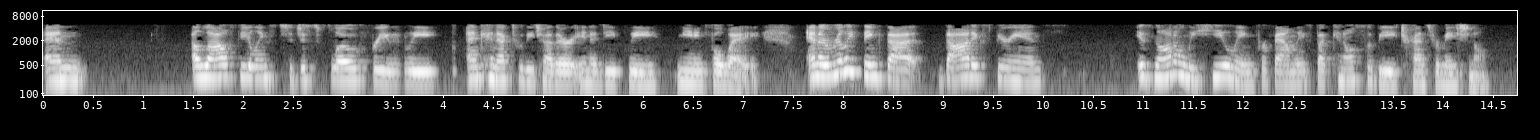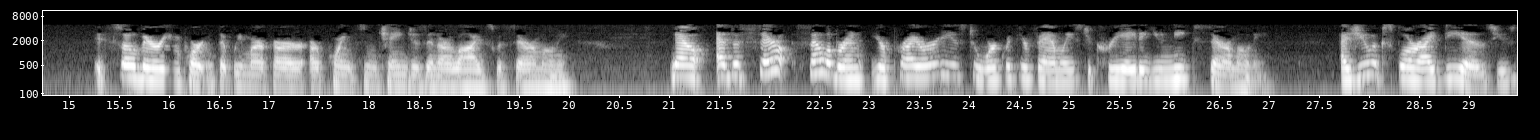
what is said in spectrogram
and allow feelings to just flow freely and connect with each other in a deeply meaningful way. And I really think that that experience is not only healing for families, but can also be transformational. It's so very important that we mark our, our points and changes in our lives with ceremony. Now, as a cer- celebrant, your priority is to work with your families to create a unique ceremony. As you explore ideas, you,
